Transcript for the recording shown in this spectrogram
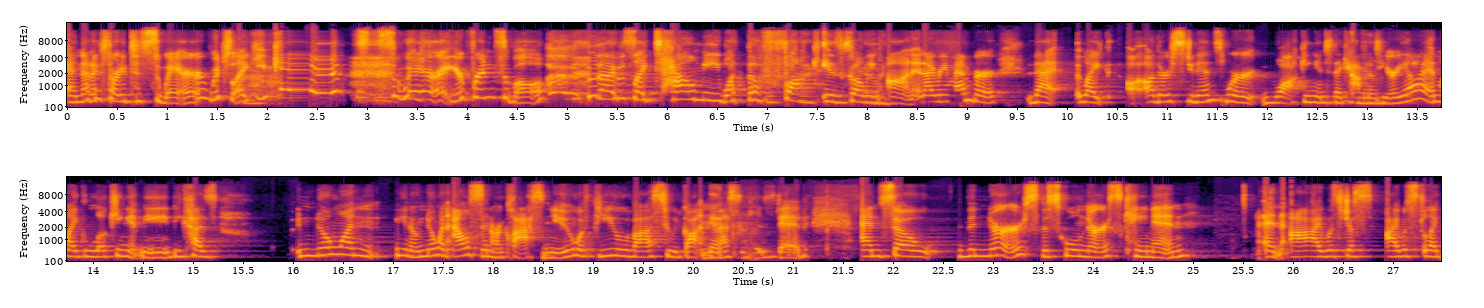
and then I started to swear, which like you can't swear at your principal. But I was like, tell me what the fuck is going on. And I remember that like other students were walking into the cafeteria and like looking at me because no one, you know, no one else in our class knew. A few of us who had gotten yep. messages did. And so the nurse, the school nurse came in and I was just, I was like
